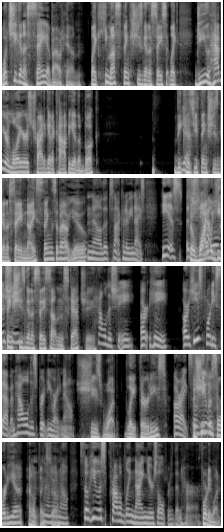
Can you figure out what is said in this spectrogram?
What's she going to say about him? Like, he must think she's going to say, so- like, do you have your lawyers try to get a copy of the book because Yeah. you think she's going to say nice things about you? no, that's not going to be nice. He is. Uh, so, she- why would he think she? she's going to say something sketchy? How old is she? Or he? Or he's forty-seven. How old is Britney right now? She's what, late 30s? All right. So Is she he even was 40 yet? I don't think mm, no, so. No, no. So he was probably nine years older than her. 41.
